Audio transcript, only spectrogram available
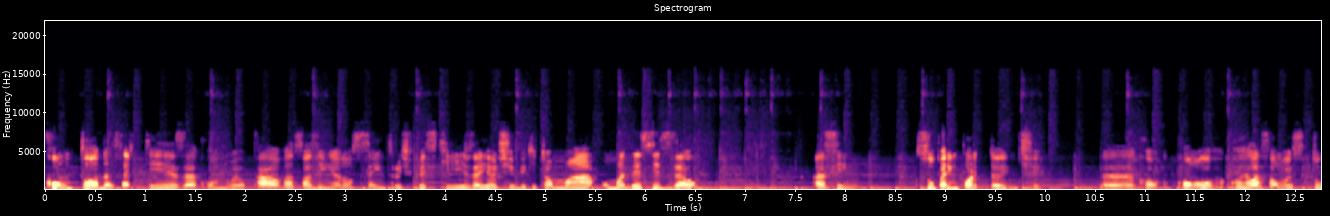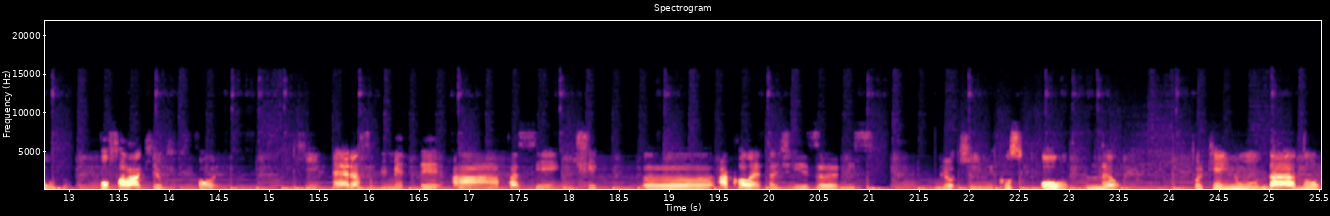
Com toda certeza, quando eu estava sozinha no centro de pesquisa e eu tive que tomar uma decisão, assim, super importante uh, com, com, com, relação ao estudo. Vou falar aqui o que foi. Que era submeter a paciente uh, à coleta de exames bioquímicos ou não. Porque em um dado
